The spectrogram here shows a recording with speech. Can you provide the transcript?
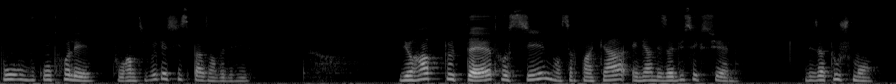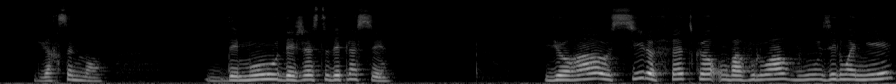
pour vous contrôler, pour un petit peu qu'est-ce qui se passe dans votre vie. Il y aura peut-être aussi, dans certains cas, eh bien, des abus sexuels, des attouchements, du harcèlement, des mots, des gestes déplacés. Il y aura aussi le fait qu'on va vouloir vous éloigner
